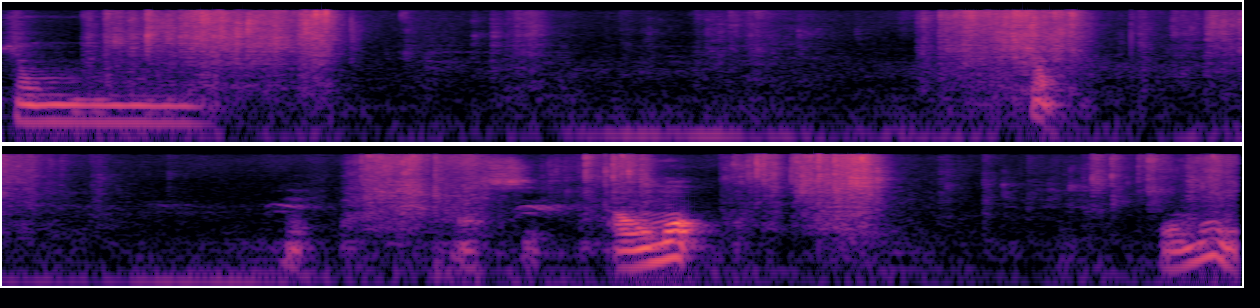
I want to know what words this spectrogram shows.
ぴょん、ぴょん。足、あ、重っ。重いね。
